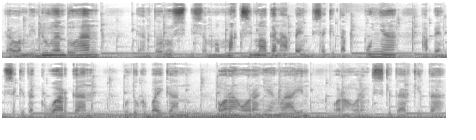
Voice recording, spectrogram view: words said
dalam lindungan Tuhan dan terus bisa memaksimalkan apa yang bisa kita punya, apa yang bisa kita keluarkan untuk kebaikan orang-orang yang lain, orang-orang di sekitar kita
